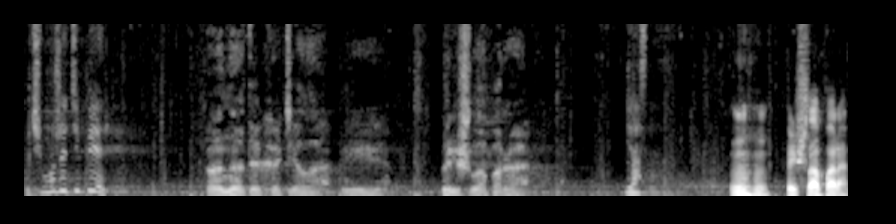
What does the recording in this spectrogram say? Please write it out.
Почему же теперь? Она так хотела. И пришла пора. Ясно. Угу, пришла пора.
